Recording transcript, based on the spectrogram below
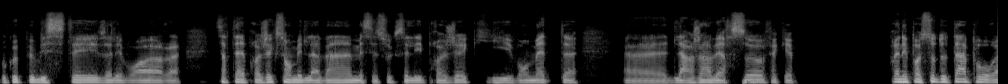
Beaucoup de publicité. Vous allez voir certains projets qui sont mis de l'avant, mais c'est sûr que c'est les projets qui vont mettre euh, de l'argent vers ça. Fait que prenez pas ça tout le temps pour,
